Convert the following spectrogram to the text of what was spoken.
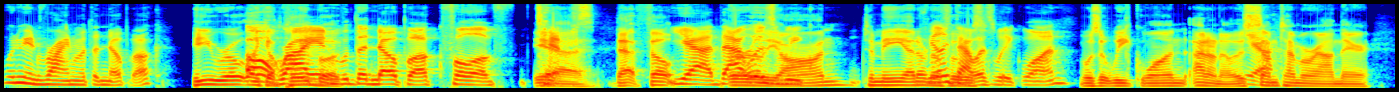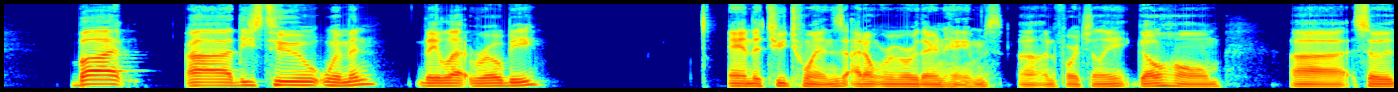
what do you mean Ryan with the notebook? he wrote like oh, a Ryan playbook with the notebook full of tips. yeah that felt Yeah, that early was week- on to me. I I don't feel know like if it that was, was week 1. was it week one? I don't know. It was Yeah. sometime around there. But uh these two women they let roby and the two twins i don't remember their names uh, unfortunately go home. Uh, so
